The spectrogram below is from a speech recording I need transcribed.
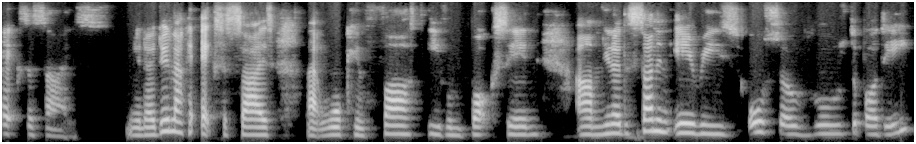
exercise, you know, doing like an exercise, like walking fast, even boxing. Um, you know, the sun in Aries also rules the body.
